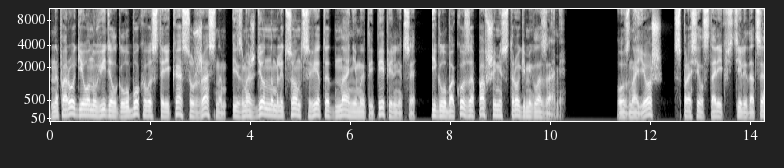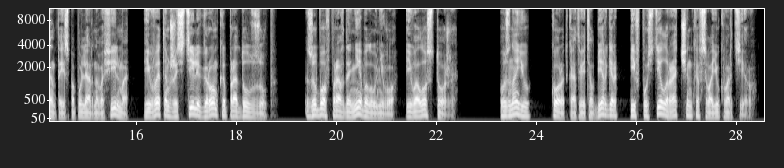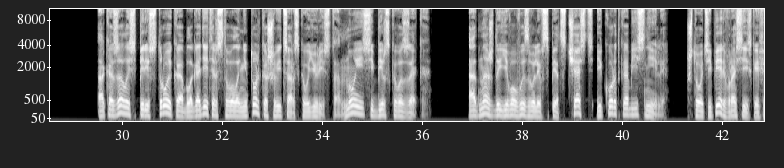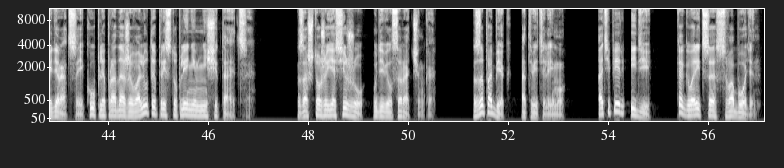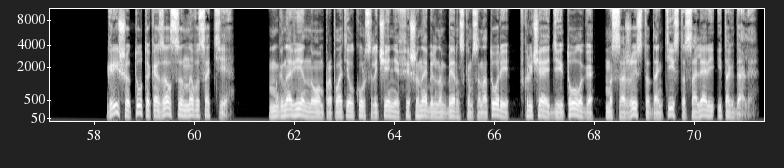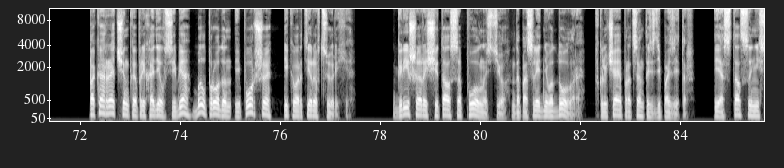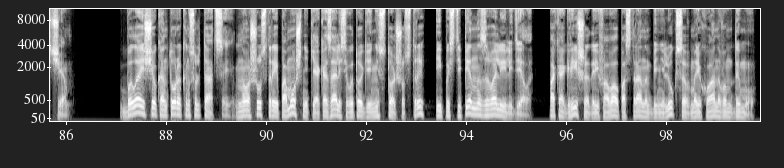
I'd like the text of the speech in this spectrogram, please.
На пороге он увидел глубокого старика с ужасным, изможденным лицом цвета дна немытой пепельницы и глубоко запавшими строгими глазами. «Узнаешь?» — спросил старик в стиле доцента из популярного фильма, и в этом же стиле громко продул зуб. Зубов, правда, не было у него, и волос тоже. «Узнаю», — коротко ответил Бергер и впустил Радченко в свою квартиру. Оказалось, перестройка облагодетельствовала не только швейцарского юриста, но и сибирского зэка. Однажды его вызвали в спецчасть и коротко объяснили, что теперь в Российской Федерации купля-продажа валюты преступлением не считается. «За что же я сижу?» — удивился Радченко. «За побег», — ответили ему. «А теперь иди, как говорится, свободен». Гриша тут оказался на высоте. Мгновенно он проплатил курс лечения в фешенебельном бернском санатории, включая диетолога, массажиста, дантиста, солярий и так далее. Пока Радченко приходил в себя, был продан и Порше, и квартира в Цюрихе. Гриша рассчитался полностью, до последнего доллара, включая проценты с депозитов, и остался ни с чем. Была еще контора консультаций, но шустрые помощники оказались в итоге не столь шустры и постепенно завалили дело, пока Гриша дрейфовал по странам Бенилюкса в марихуановом дыму.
